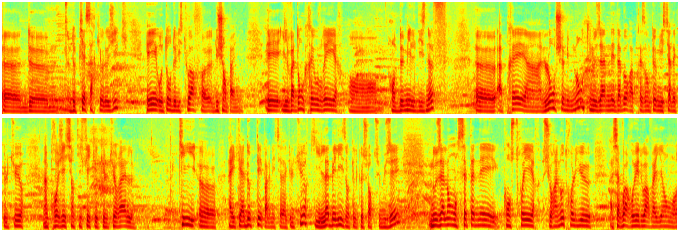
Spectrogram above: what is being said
euh, de, pièces archéologiques et autour de l'histoire du Champagne. Et il va donc réouvrir en, 2019 après un long cheminement qui nous a amené d'abord à présenter au ministère de la Culture un projet scientifique et culturel qui euh, a été adopté par le ministère de la Culture, qui labellise en quelque sorte ce musée. Nous allons cette année construire sur un autre lieu, à savoir rue Édouard Vaillant,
